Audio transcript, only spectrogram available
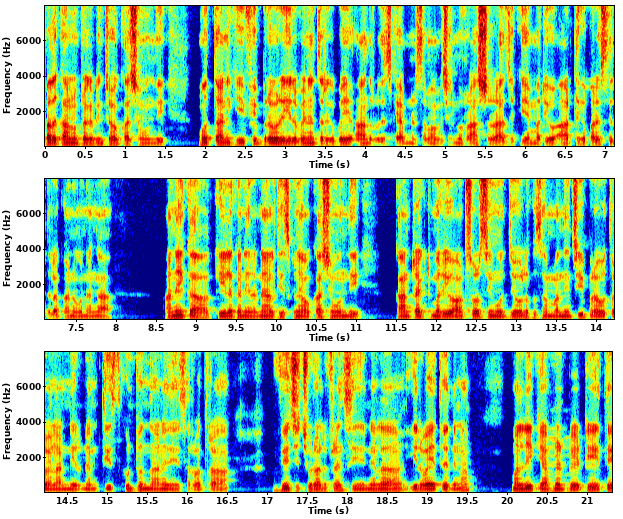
పథకాలను ప్రకటించే అవకాశం ఉంది. మొత్తానికి ఫిబ్రవరి 20న జరగబోయే ఆంధ్రప్రదేశ్ కేబినెట్ సమావేశంలో రాష్ట్ర రాజకీయ మరియు ఆర్థిక పరిస్థితులకు అనుగుణంగా అనేక కీలక నిర్ణయాలు తీసుకునే అవకాశం ఉంది. కాంట్రాక్ట్ మరియు అవుట్సోర్సింగ్ ఉద్యోగులకు సంబంధించి ప్రభుత్వం ఎలాంటి నిర్ణయం తీసుకుంటుందా అనేది సర్వత్రా వేచి చూడాలి ఫ్రెండ్స్. ఈ నెల 20వ తేదీన మళ్ళీ క్యాబినెట్ భేటీ అయితే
